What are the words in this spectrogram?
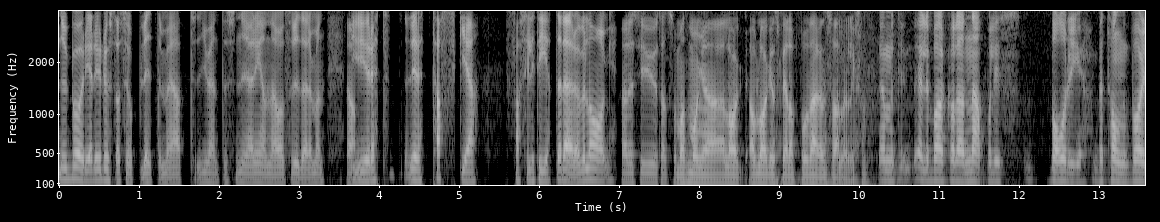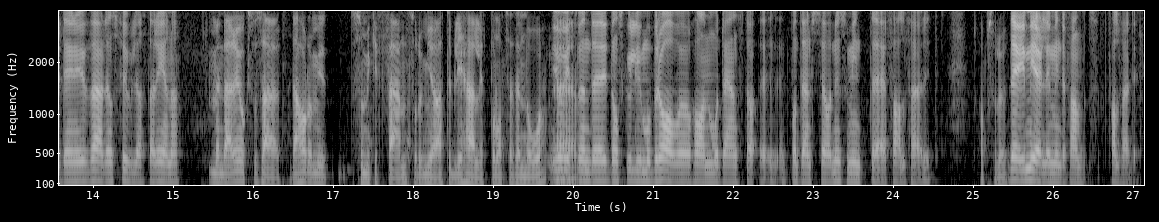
nu börjar det rustas upp lite med att Juventus nya arena och så vidare men Ja. det är ju rätt, det är rätt taskiga faciliteter där överlag. Ja, det ser ju ut att som att många lag, av lagen spelar på Värensvallen liksom. Ja, men, eller bara kolla Napolis borg, betongborg. Det är ju världens fulaste arena. Men där är också så här, där har de ju så mycket fans och de gör att det blir härligt på något sätt ändå. Jo visst, Eh, men det, de skulle ju må bra av att ha en modern sta- ett modernt stadion som inte är fallfärdigt. Absolut. Det är ju mer eller mindre fall, fallfärdigt.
